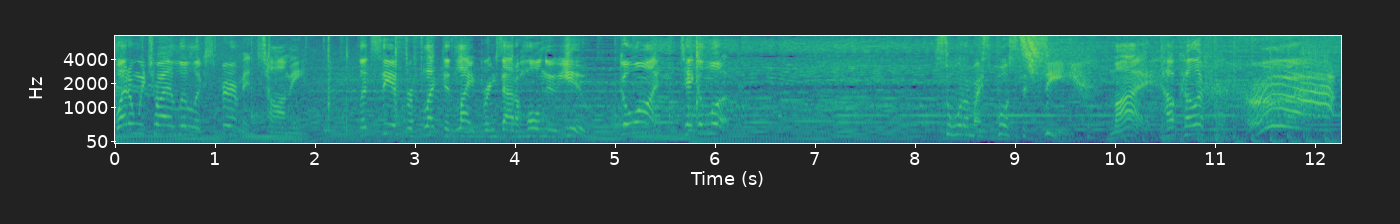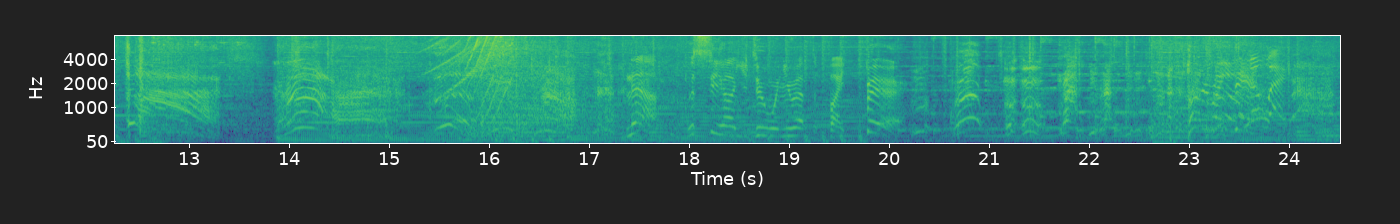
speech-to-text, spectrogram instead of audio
Why don't we try a little experiment, Tommy? Let's see if reflected light brings out a whole new you. Go on, take a look. So what am I supposed to see? My, how colorful. Now, let's see how you do when you have to fight fair. Hunter right there! No way.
